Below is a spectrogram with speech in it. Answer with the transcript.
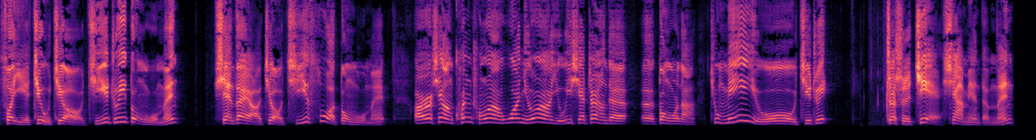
所以就叫脊椎动物门。现在啊，叫脊索动物门。而像昆虫啊、蜗牛啊，有一些这样的呃动物呢，就没有脊椎。这是界下面的门，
